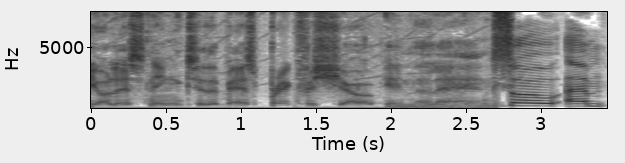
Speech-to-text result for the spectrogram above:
You're listening to the best breakfast show in the land. So um,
